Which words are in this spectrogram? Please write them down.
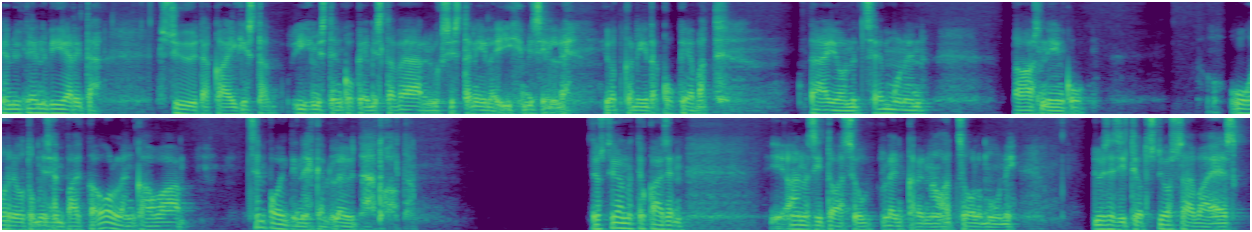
Ja nyt en vieritä syytä kaikista ihmisten kokemista vääryyksistä niille ihmisille, jotka niitä kokevat. Tämä ei ole nyt semmoinen taas niin kuin uhriutumisen paikka ollenkaan, vaan sen pointin ehkä löytää tuolta. Jos sinä annat jokaisen aina sitoa sinun lenkkarinauhat solmuun, niin kyllä se sitten jossain vaiheessa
